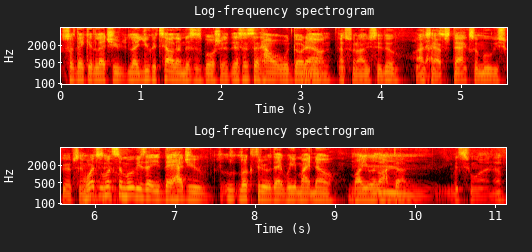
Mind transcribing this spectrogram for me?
So they could let you, like, you could tell them this is bullshit. This isn't how it would go down. That's what I used to do. I used to have stacks of movie scripts. In What's my what's the movies that they had you look through that we might know while you were locked up? which one? Um,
